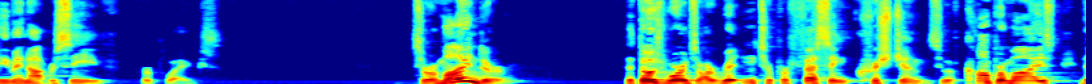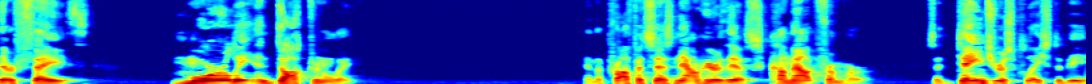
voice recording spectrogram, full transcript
that you may not receive her plagues. It's a reminder that those words are written to professing Christians who have compromised their faith morally and doctrinally. And the prophet says, Now hear this come out from her. It's a dangerous place to be.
